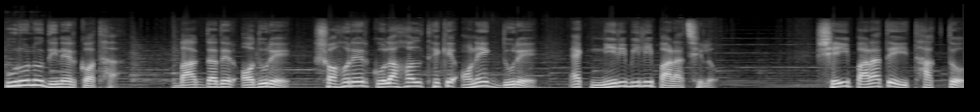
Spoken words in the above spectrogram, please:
পুরনো দিনের কথা। বাগদাদের অদূরে, শহরের কোলাহল থেকে অনেক দূরে এক নিরিবিলি পাড়া ছিল। সেই পাড়াতেই থাকত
